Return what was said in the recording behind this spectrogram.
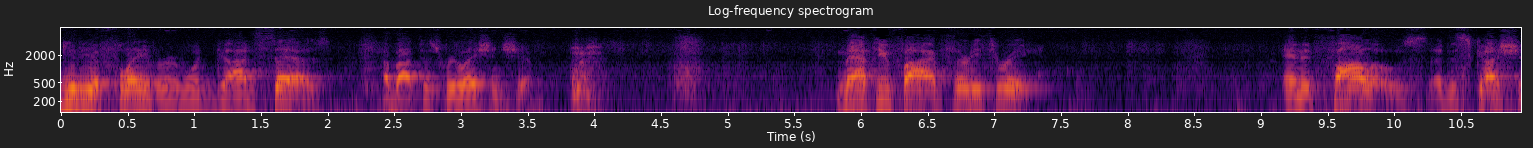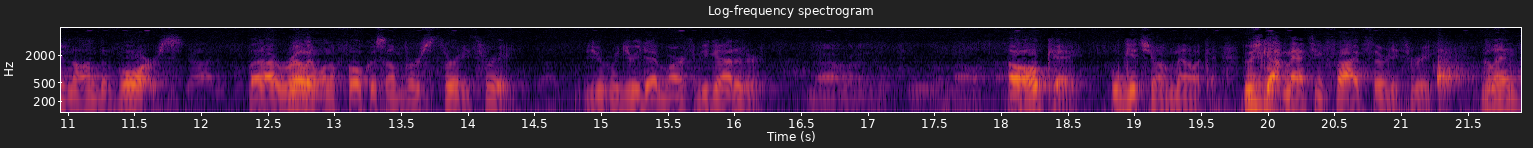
give you a flavor of what God says about this relationship. Matthew 5:33. And it follows a discussion on divorce. But I really want to focus on verse 33. Would you, would you read that, Mark? Have you got it? Or? No, I'm going to hit to Malachi. Oh, okay. We'll get you on Malachi. Who's got Matthew 5:33? Glenn?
